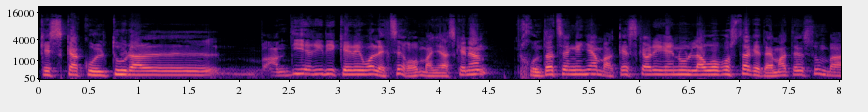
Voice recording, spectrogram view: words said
kezka kultural handiegirik ere igual etzegon, baina azkenan juntatzen ginean, ba, kezka hori genuen lau bostak eta ematen zuen, ba,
